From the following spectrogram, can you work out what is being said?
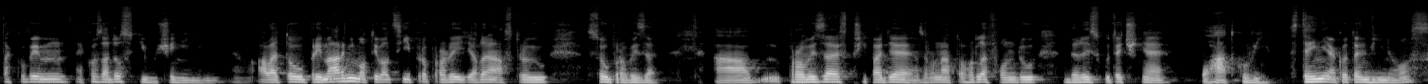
takovým jako zadostí učiněním. Ale tou primární motivací pro prodej těchto nástrojů jsou provize. A provize v případě zrovna tohohle fondu byly skutečně pohádkový. Stejně jako ten výnos,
